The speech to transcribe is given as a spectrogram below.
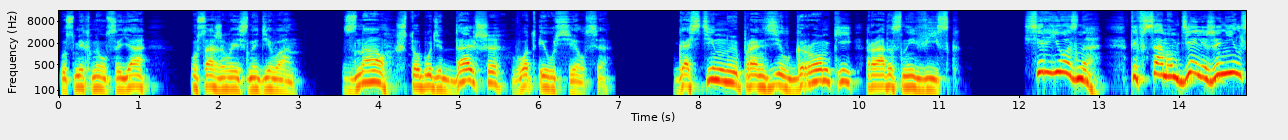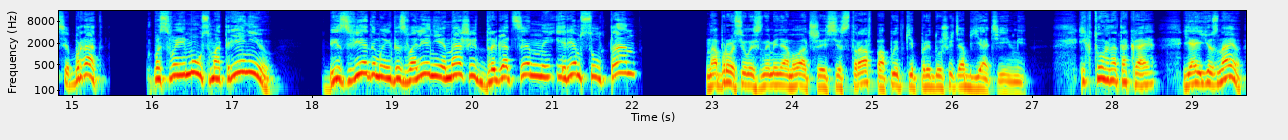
усмехнулся я, усаживаясь на диван. Знал, что будет дальше, вот и уселся. Гостиную пронзил громкий, радостный виск. «Серьезно? Ты в самом деле женился, брат? По своему усмотрению? Без ведома и дозволения нашей драгоценной Ирем Султан?» Набросилась на меня младшая сестра в попытке придушить объятиями. «И кто она такая? Я ее знаю?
